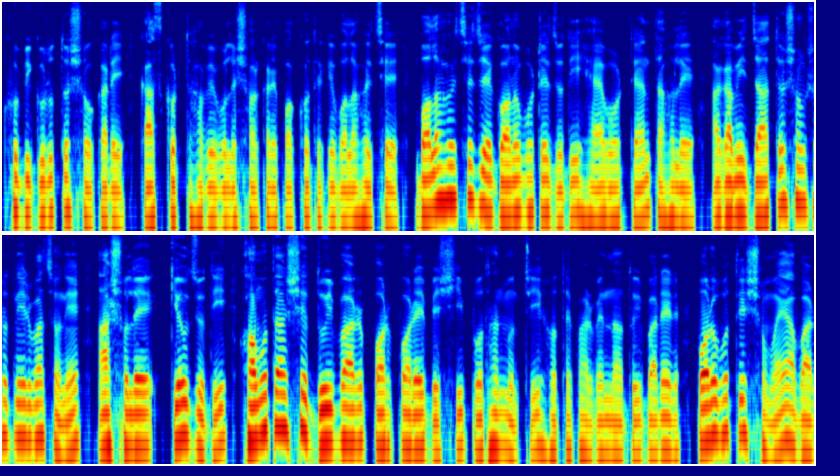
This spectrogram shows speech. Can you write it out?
খুবই গুরুত্ব সহকারে কাজ করতে হবে বলে সরকারের পক্ষ থেকে বলা হয়েছে। বলা হয়েছে যে, গণভোটে যদি হ্যাঁ ভোট দেন, তাহলে আগামী জাতীয় সংসদ নির্বাচনে আসলে কেউ যদি ক্ষমতা আসে, দুইবার পরপরে বেশি প্রধানমন্ত্রী হতে পারবেন না দুইবারের পরবর্তী সময়ে আবার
